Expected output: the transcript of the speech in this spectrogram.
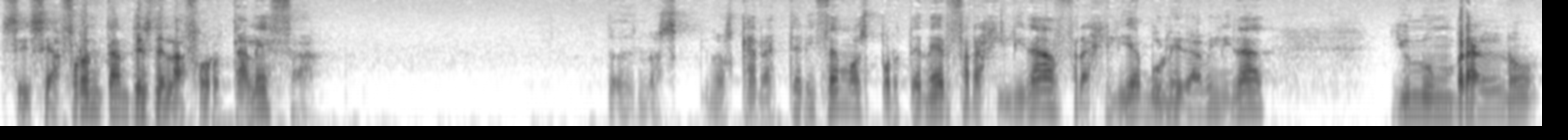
se, se afrontan desde la fortaleza, entonces nos, caracterizamos por tener fragilidad, fragilidad, vulnerabilidad y un umbral, ¿no?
